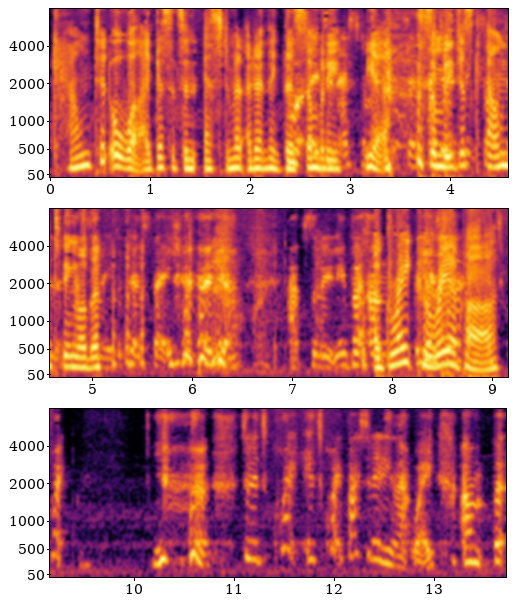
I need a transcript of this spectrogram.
count it. Oh well, I guess it's an estimate. I don't think there's well, somebody, yeah, somebody just counting or the. They, yeah, absolutely. But um, a great career yeah, path. Quite, yeah, so it's quite it's quite fascinating that way. Um, but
